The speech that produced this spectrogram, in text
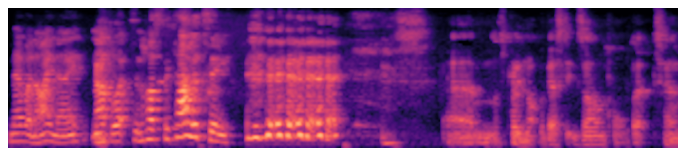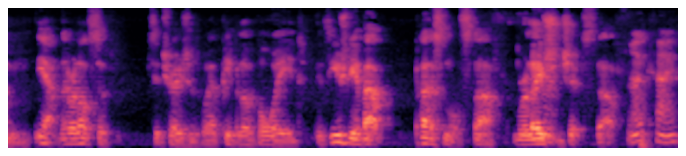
No one I know. And I've worked in hospitality. Um, that's probably not the best example, but um, yeah, there are lots of situations where people avoid. It's usually about personal stuff, relationship stuff, okay.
